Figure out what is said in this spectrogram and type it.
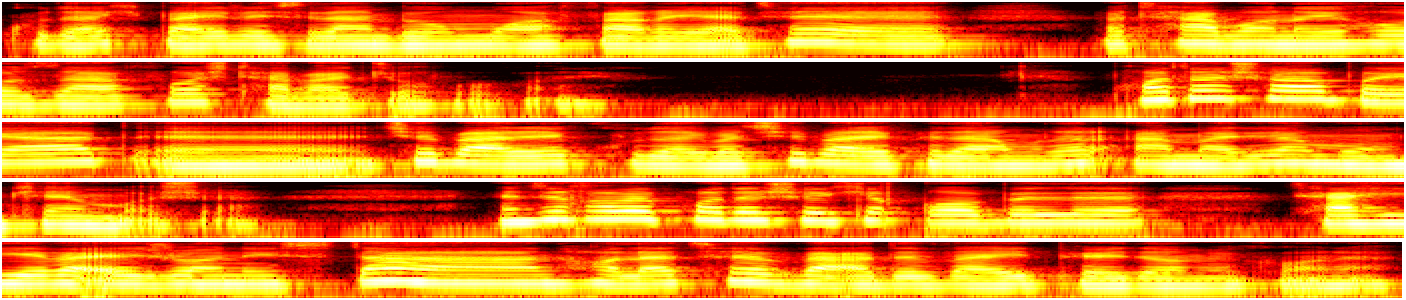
کودک برای رسیدن به اون موفقیت و توانایی و ضعفاش توجه بکنیم. پاداش ها باید چه برای کودک و چه برای پدر مادر عملی و ممکن باشه. انتخاب پاداش که قابل تهیه و اجرا نیستن حالت وعده وعید پیدا می‌کنه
